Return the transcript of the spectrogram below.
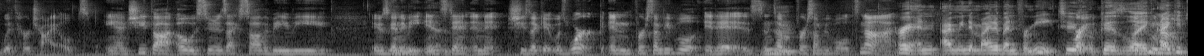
with her child. And she thought, oh, as soon as I saw the baby, it was going to be Mm, yeah. instant. And it, she's like, it was work. And for some people, it is, and Mm-hmm. some for some people, it's not. Right, and I mean, it might have been for me too, Right. because Like, like, I can.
